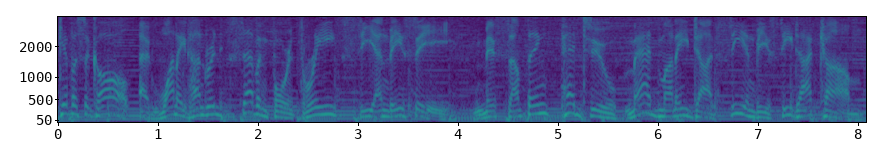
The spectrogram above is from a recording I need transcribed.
give us a call at 1 800 743 CNBC. Miss something? Head to madmoney.cnbc.com.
